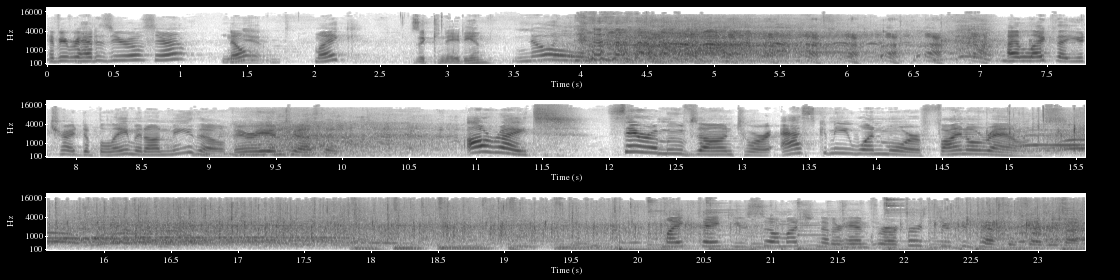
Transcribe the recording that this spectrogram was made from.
Have you ever had a zero, Sarah? No. No. Mike? Is it Canadian? No. I like that you tried to blame it on me, though. Very interesting. All right. Sarah moves on to our Ask Me One More final round. Mike, thank you so much. Another hand for our first two contestants, everybody.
